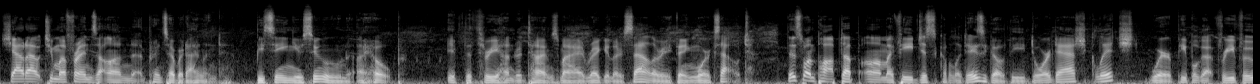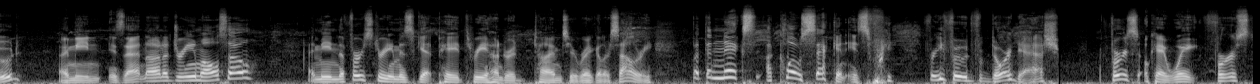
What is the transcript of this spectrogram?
Shout out to my friends on uh, Prince Edward Island. Be seeing you soon, I hope, if the 300 times my regular salary thing works out. This one popped up on my feed just a couple of days ago the DoorDash glitch where people got free food. I mean, is that not a dream also? I mean, the first dream is get paid 300 times your regular salary, but the next, a close second, is free, free food from DoorDash. First, okay, wait. First,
